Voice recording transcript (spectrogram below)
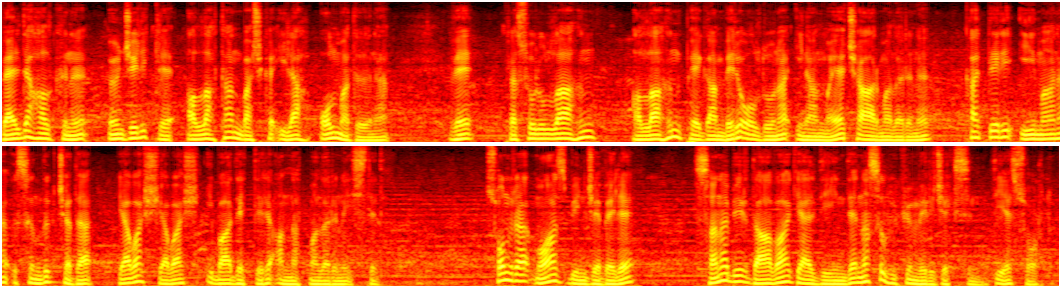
belde halkını öncelikle Allah'tan başka ilah olmadığına ve Resulullah'ın Allah'ın peygamberi olduğuna inanmaya çağırmalarını, kalpleri imana ısındıkça da yavaş yavaş ibadetleri anlatmalarını istedi. Sonra Muaz bin Cebel'e, sana bir dava geldiğinde nasıl hüküm vereceksin diye sordu.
